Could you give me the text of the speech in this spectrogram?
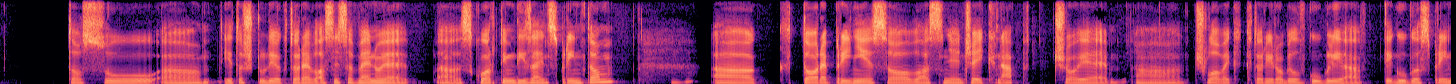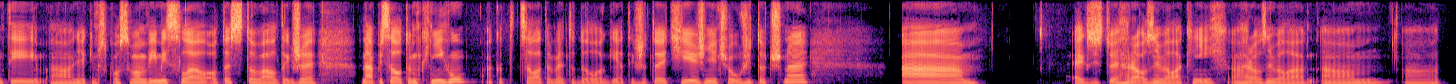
To sú, uh, je to štúdio, ktoré vlastne sa venuje skôr tým design sprintom, mm-hmm. ktoré priniesol vlastne Jay Knapp, čo je človek, ktorý robil v Google a tie Google Sprinty nejakým spôsobom vymyslel, otestoval, takže napísal o tom knihu, ako to celá tá metodológia. Takže to je tiež niečo užitočné. A existuje hrozne veľa kníh a hrozne veľa um, uh,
